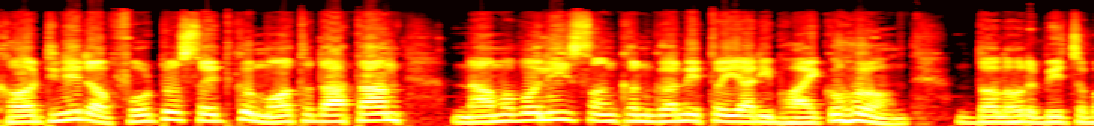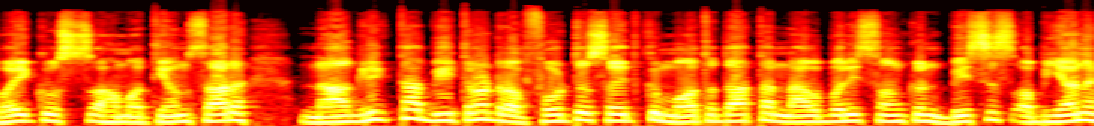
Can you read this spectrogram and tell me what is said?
खटिने र फोटो सहितको मतदाता नामावली सङ्कलन गर्ने तयारी भएको हो। दलहरूबीच भएको सहमति अनुसार नागरिकता वितरण र फोटो सहितको मतदाता नामावली सङ्कलन विशेष अभियान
